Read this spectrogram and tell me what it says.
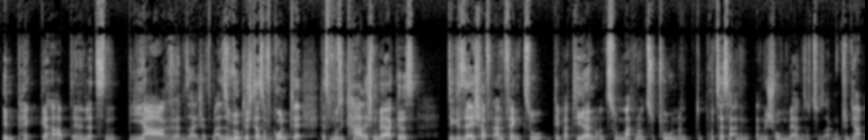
Impact gehabt in den letzten Jahren, sage ich jetzt mal. Also wirklich, dass aufgrund der, des musikalischen Werkes die Gesellschaft anfängt zu debattieren und zu machen und zu tun und Prozesse an, angeschoben werden sozusagen und Dyna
